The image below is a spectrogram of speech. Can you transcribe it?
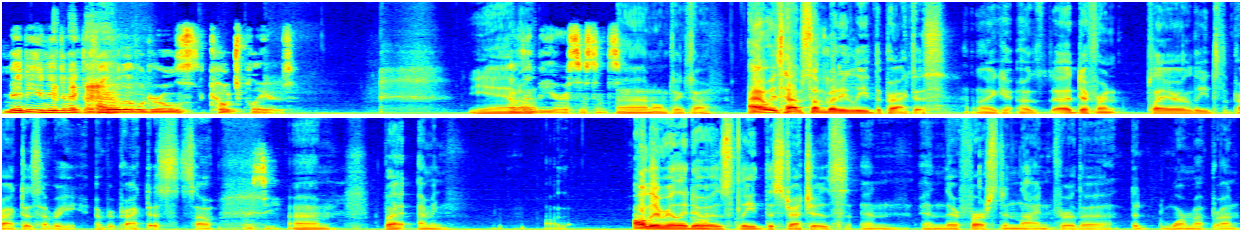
Maybe you need to make the higher level girls coach players. yeah, Have them be your assistants. I don't think so. I always have somebody lead the practice. Like a, a different player leads the practice every every practice. So, I see. um, but I mean, all they really do is lead the stretches, and and they're first in line for the the warm up run.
